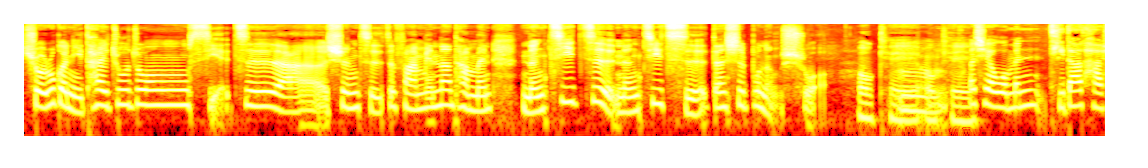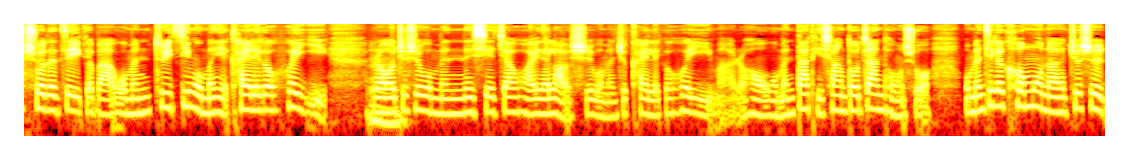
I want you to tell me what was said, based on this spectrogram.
说，如果你太注重写字啊、生词这方面，那他们能记字、能记词，但是不能说。OK 嗯。OK，而且我们提到他说的这个吧，我们最近我们也开了一个会议，然后就是我们那些教华语的老师，我们就开了一个会议嘛，然后我们大体上都赞同说，我们这个科目呢，就是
